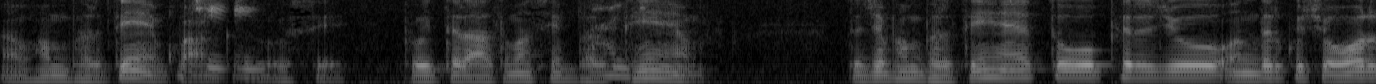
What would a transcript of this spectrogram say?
हम भरते हैं पाक उससे पवित्र आत्मा से हाँ भरते हैं हम। तो जब हम भरते हैं तो फिर जो अंदर कुछ और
